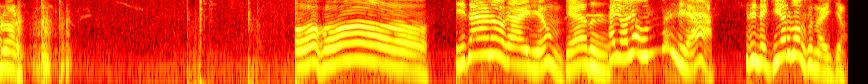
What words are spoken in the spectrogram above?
മാറ്. ഓഹോ ഇതാണോ കാര്യം? ഏത്? അയ്യോ അല്ല ഒന്നുമില്ല. ഇതിന്റെ ഗിയർ ബോക്സ് ഒന്ന് അഴിക്കണം.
